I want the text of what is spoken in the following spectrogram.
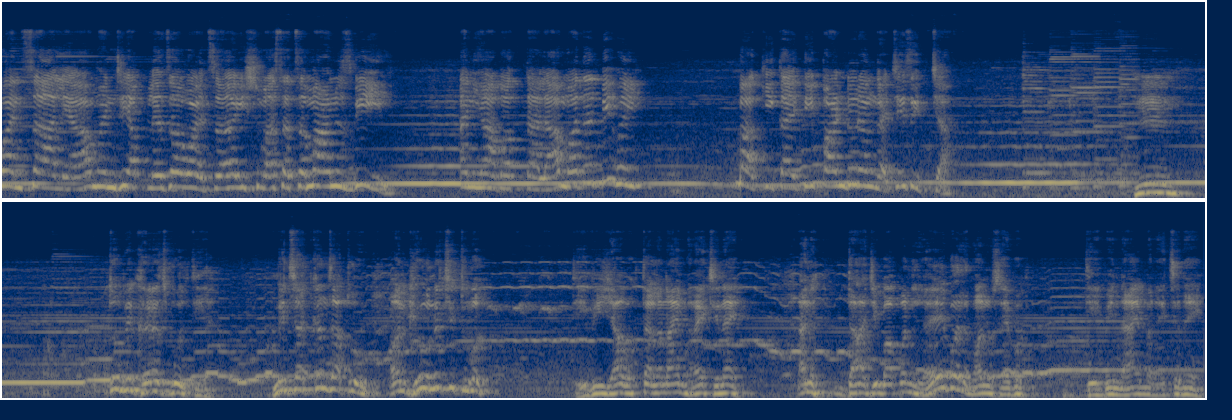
वंस आल्या म्हणजे आपल्या जवळचं विश्वासाचं माणूस बी. येईल आणि ह्या भक्ताला मदत बी होईल. बाकी काय ती पांडुरंगाचीच इच्छा. तू बी खरंच बोलतीय. मी चटकन जातो आणि घेऊनच येतो बघ. ती बी या वक्ताला नाही म्हणायची नाही. आणि दाजीबा पण लय बल माणूस आहे बघ. ते बी नाही म्हणायचं नाही.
